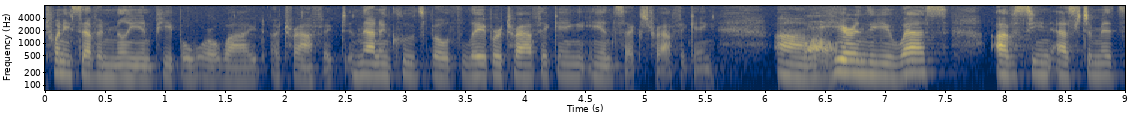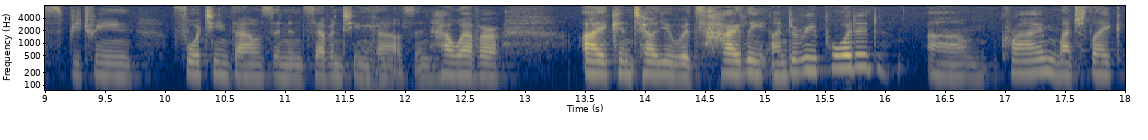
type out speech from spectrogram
27 million people worldwide are trafficked, and that includes both labor trafficking and sex trafficking. Um, Wow. Here in the US, I've seen estimates between 14,000 and 17,000. However, I can tell you it's highly underreported um, crime, much like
